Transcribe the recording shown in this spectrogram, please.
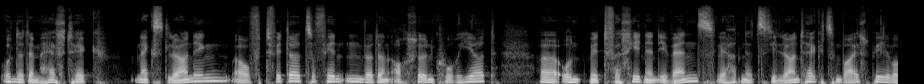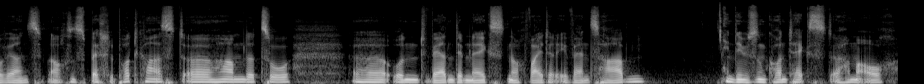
unter dem Hashtag Next Learning auf Twitter zu finden, wird dann auch schön kuriert äh, und mit verschiedenen Events. Wir hatten jetzt die LearnTech zum Beispiel, wo wir uns auch einen Special Podcast äh, haben dazu äh, und werden demnächst noch weitere Events haben. In diesem Kontext äh, haben wir auch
